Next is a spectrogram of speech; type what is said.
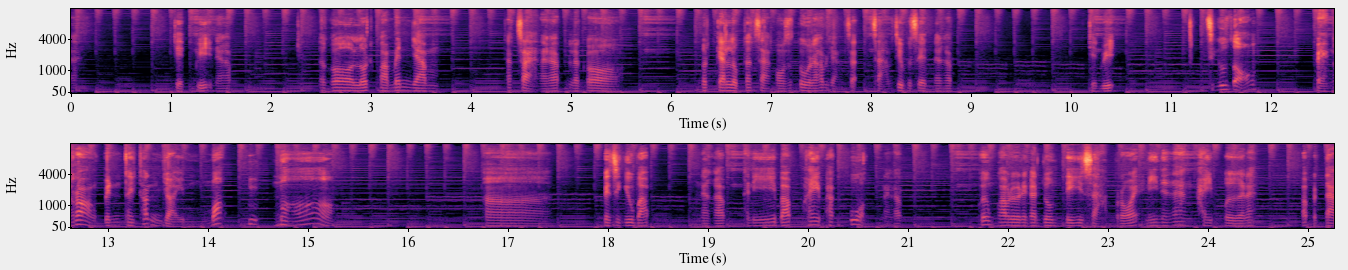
นะ7วินะครับ แล้วก็ลดความแม่นยำทักษะนะครับ แล้วก็ลดการหลบทักษะของศัตรูนะครับอย่าง 30%นะครับ7วิสกิล2แปลงร่างเป็นไททันใหญ่มากมาอ่าเป็นสกิลบัฟ นะครับ อันนี้บัฟให้พักพวกนะครับ เพิ่มความเร็วในการโจมตี 300 อันนี้ในร่างไฮเปอร์นะบัฟอัตรา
